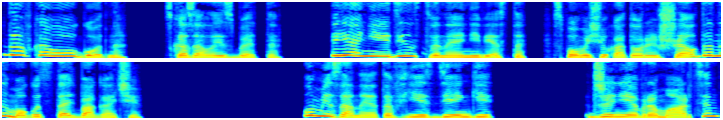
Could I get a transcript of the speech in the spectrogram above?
Да в кого угодно, сказала Избетта. Я не единственная невеста, с помощью которой Шелдоны могут стать богаче. У мезонетов есть деньги. Дженевра Мартин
